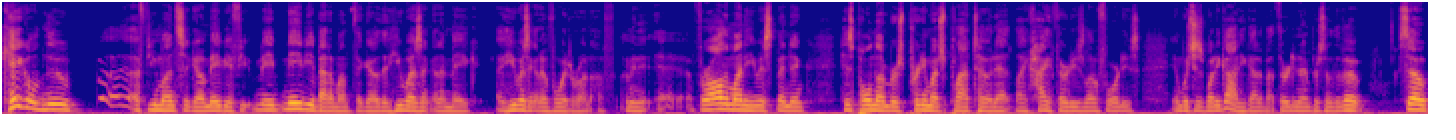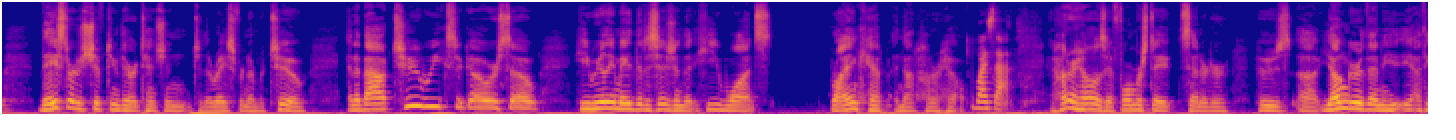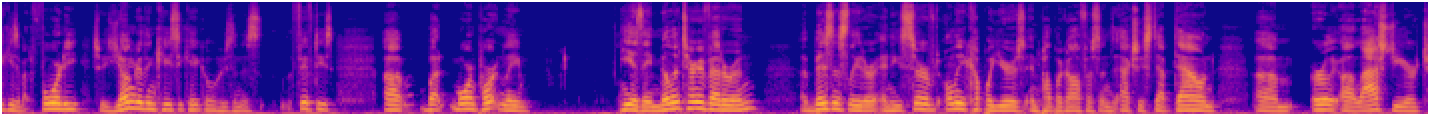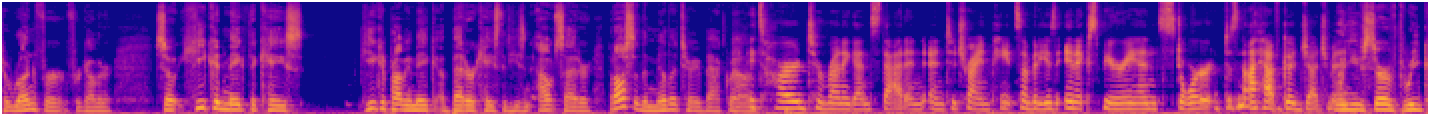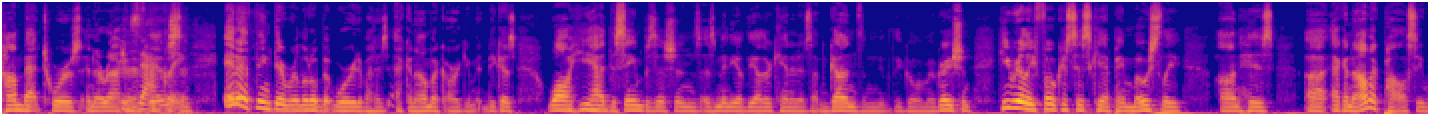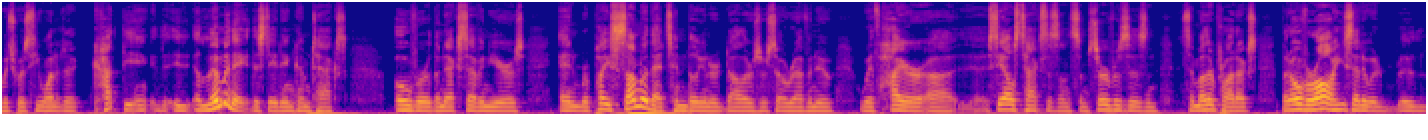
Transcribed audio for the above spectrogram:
Cagle knew a few months ago, maybe a few, maybe, maybe about a month ago, that he wasn't going to make, uh, he wasn't going to avoid a runoff. I mean, uh, for all the money he was spending, his poll numbers pretty much plateaued at like high 30s, low 40s, and which is what he got. He got about 39% of the vote. So they started shifting their attention to the race for number two. And about two weeks ago or so, he really made the decision that he wants Brian Kemp and not Hunter Hill. Why is that? And Hunter Hill is a former state senator who's uh, younger than he, I think he's about 40, so he's younger than Casey Cagle, who's in his 50s. Uh, but more importantly, he is a military veteran, a business leader, and he served only a couple years in public office and actually stepped down um, early uh, last year to run for, for governor. So he could make the case he could probably make a better case that he's an outsider, but also the military background. It's hard to run against that and, and to try and paint somebody as inexperienced or does not have good judgment. when you served three combat tours in Iraq Exactly. and Afghanistan. And I think they were a little bit worried about his economic argument because while he had the same positions as many of the other candidates on guns and illegal immigration, he really focused his campaign mostly on his uh, economic policy, which was he wanted to cut the eliminate the state income tax over the next seven years and replace some of that $10 billion or so revenue with higher uh, sales taxes on some services and some other products. But overall, he said it would,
